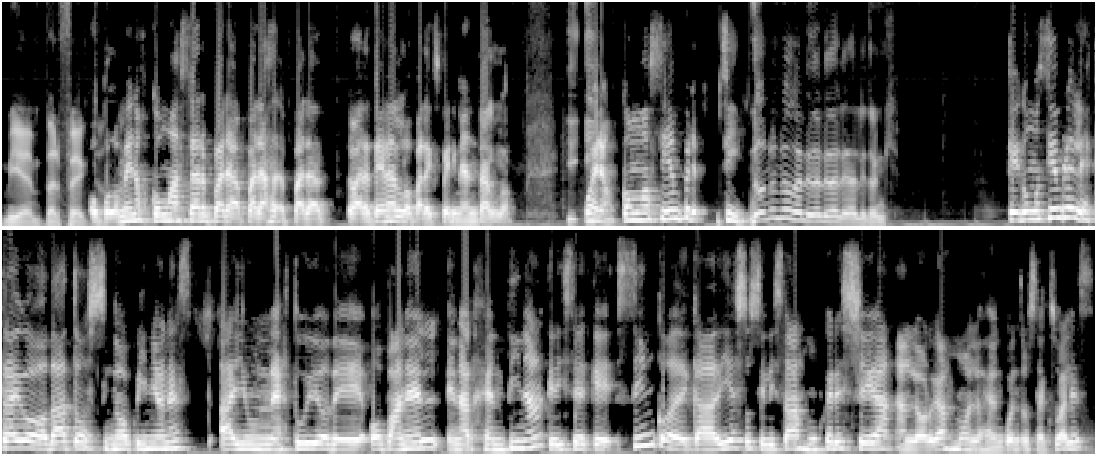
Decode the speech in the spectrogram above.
Bien, perfecto. O por lo menos cómo hacer para, para, para, para tenerlo, para experimentarlo. bueno, como siempre, sí. No, no, no, dale, dale, dale, dale, tranqui. Que como siempre les traigo datos, no opiniones. Hay un estudio de OPanel en Argentina que dice que 5 de cada 10 socializadas mujeres llegan al orgasmo en los encuentros sexuales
